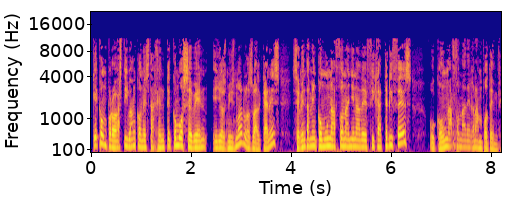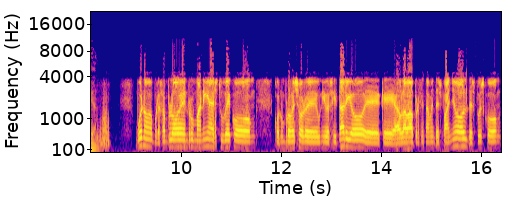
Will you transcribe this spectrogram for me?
¿qué comprobaste, Iván, con esta gente? ¿Cómo se ven ellos mismos, los Balcanes? ¿Se ven también como una zona llena de cicatrices o con una zona de gran potencial? Bueno, por ejemplo, en Rumanía estuve con, con un profesor eh, universitario eh, que hablaba perfectamente español, después con,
